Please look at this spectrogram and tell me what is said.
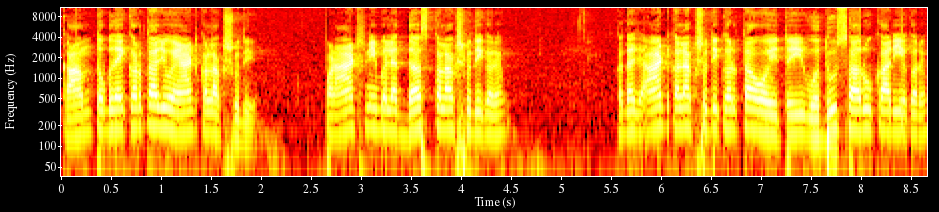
કામ તો બધા કરતા જ હોય આઠ કલાક સુધી. પણ આઠની બદલે દસ કલાક સુધી કરે. કદાચ આઠ કલાક સુધી કરતા હોય તો એ વધુ સારું કાર્ય કરે.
